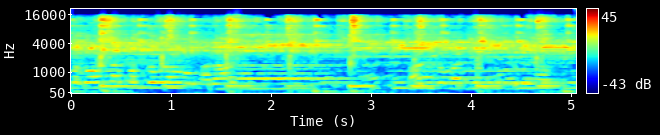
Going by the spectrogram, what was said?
ભગવાનના પગ દોડાવો Thank you.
